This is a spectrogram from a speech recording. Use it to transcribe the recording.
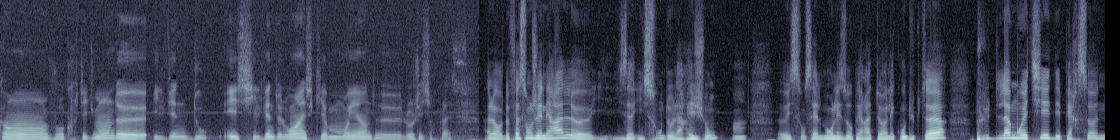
quand vous recrutez du monde, euh, ils viennent d'où Et s'ils viennent de loin, est-ce qu'il y a moyen de loger sur place? Alors, de façon générale, euh, ils, sont de la région, hein, euh, essentiellement les opérateurs et les conducteurs. Plus de la moitié des personnes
